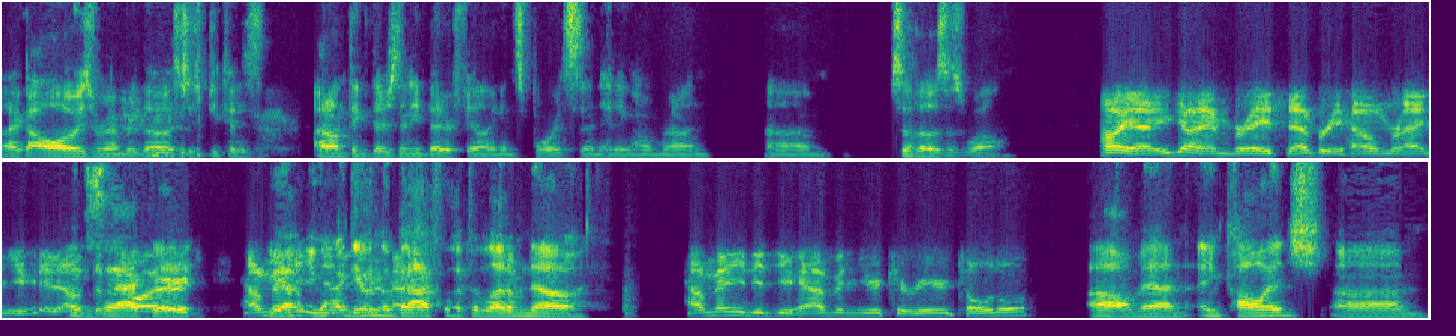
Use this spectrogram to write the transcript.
like I'll always remember those just because I don't think there's any better feeling in sports than hitting home run. Um, so those as well. Oh yeah, you gotta embrace every home run you hit out exactly. the park. How many? Yeah, you gotta give them the bat flip and let them know. How many did you have in your career total? Oh man, in college, um,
